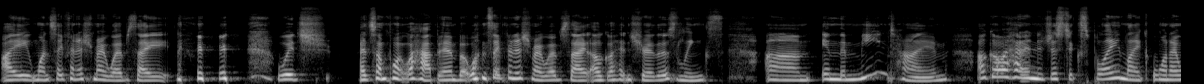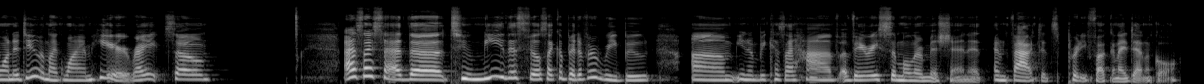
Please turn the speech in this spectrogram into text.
I once I finish my website, which at some point will happen. But once I finish my website, I'll go ahead and share those links. Um, in the meantime, I'll go ahead and just explain like what I want to do and like why I'm here, right? So as I said, the to me this feels like a bit of a reboot, um, you know, because I have a very similar mission. It, in fact, it's pretty fucking identical.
